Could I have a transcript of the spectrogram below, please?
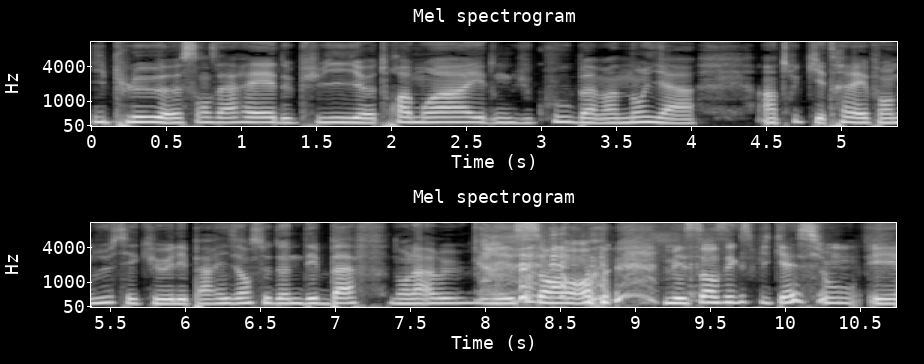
il pleut euh, sans arrêt depuis euh, trois mois et donc du coup, bah maintenant il y a un truc qui est très répandu, c'est que les Parisiens se donnent des baffes dans la rue, mais sans mais sans explication. Et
